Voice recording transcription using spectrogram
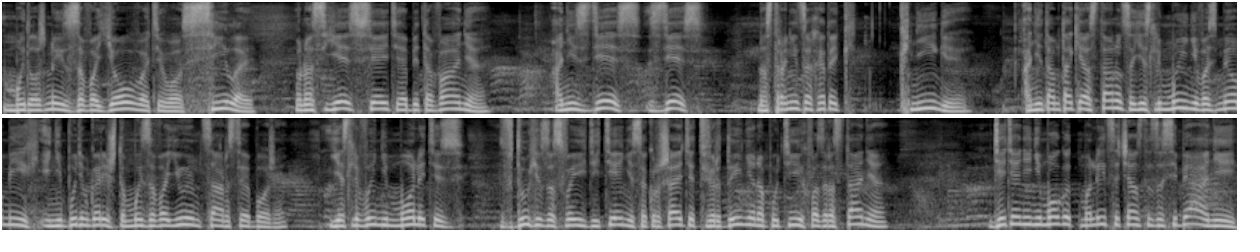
мы должны завоевывать его силой. У нас есть все эти обетования. Они здесь, здесь, на страницах этой книги. Они там так и останутся, если мы не возьмем их и не будем говорить, что мы завоюем Царствие Божие. Если вы не молитесь в духе за своих детей, не сокрушаете твердыни на пути их возрастания, дети, они не могут молиться часто за себя, они,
